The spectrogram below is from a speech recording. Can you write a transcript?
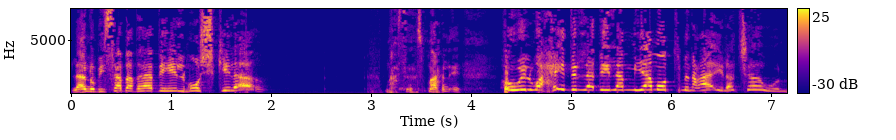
لأنه بسبب هذه المشكلة ما تسمعني. هو الوحيد الذي لم يمت من عائلة شاول.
